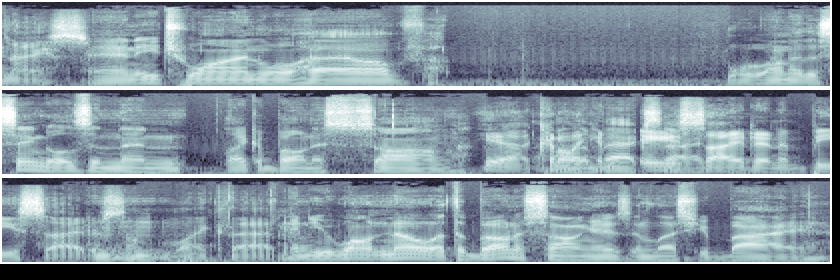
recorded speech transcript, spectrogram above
Nice. and each one will have one of the singles and then like a bonus song. Yeah, kind of like an A side and a B side or Mhm. something like that. And you won't know what the bonus song is unless you buy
